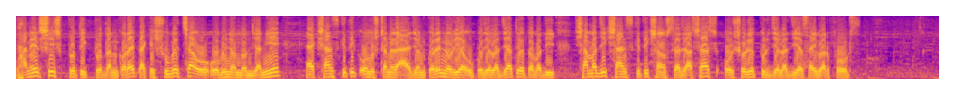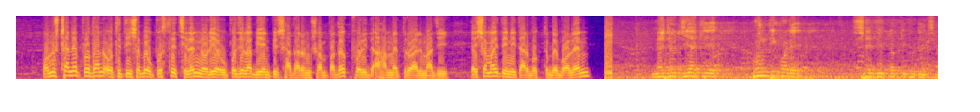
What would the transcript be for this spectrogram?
ধানের শীষ প্রতীক প্রদান করায় তাকে শুভেচ্ছা ও অভিনন্দন জানিয়ে এক সাংস্কৃতিক অনুষ্ঠানের আয়োজন করে নড়িয়া উপজেলা জাতীয়তাবাদী সামাজিক সাংস্কৃতিক সংস্থা জাসাস ও শরীয়তপুর জেলা জিয়া সাইবার ফোর্স। অনুষ্ঠানে প্রধান অতিথি হিসেবে উপস্থিত ছিলেন নড়িয়া উপজেলা বিএনপির সাধারণ সম্পাদক ফরিদ আহমেদ রোয়াল মাঝি এ সময় তিনি তার বক্তব্যে বলেন মেজর জিয়াকে বন্দি করে সেই বিপ্লবটি ঘটিয়েছিল।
